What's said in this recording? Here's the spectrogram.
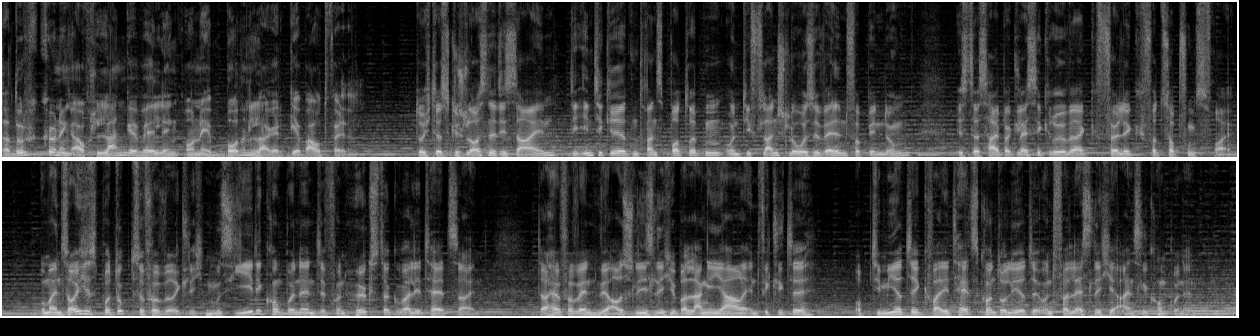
Dadurch können auch lange Wellen ohne Bodenlager gebaut werden. Durch das geschlossene Design, die integrierten Transportrippen und die flanschlose Wellenverbindung ist das Hyperclassic-Rührwerk völlig verzopfungsfrei. Um ein solches Produkt zu verwirklichen, muss jede Komponente von höchster Qualität sein. Daher verwenden wir ausschließlich über lange Jahre entwickelte, optimierte, qualitätskontrollierte und verlässliche Einzelkomponenten.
